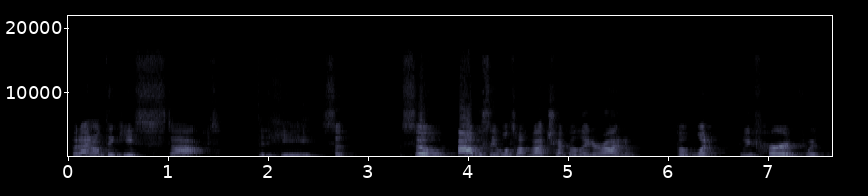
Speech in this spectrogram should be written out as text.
but I don't think he stopped. Did he? So, so obviously we'll talk about Checo later on. But what we've heard with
